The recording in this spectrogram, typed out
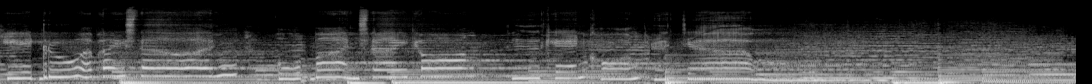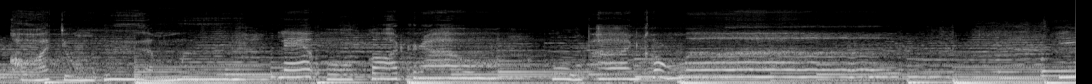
เขตรั้วไพศาลโอบบ้านสายทอง คือแขนของพระเจ้า จงเอื้อมมือ และโอบกอดเรา ผู้ผ่านเข้ามาเพี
